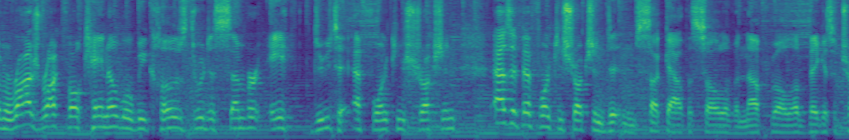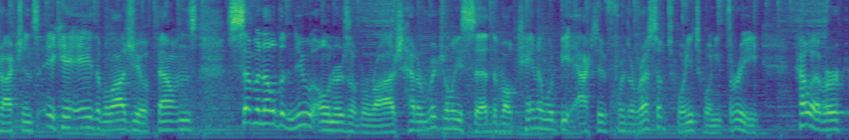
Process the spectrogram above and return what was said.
The Mirage Rock volcano will be closed through December 8th due to F1 construction, as if F1 construction didn't suck out the soul of enough well-loved Vegas attractions, aka the Bellagio Fountains. Seminole, oh the new owners of Mirage, had originally said the volcano would be active for the rest of 2023. However,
